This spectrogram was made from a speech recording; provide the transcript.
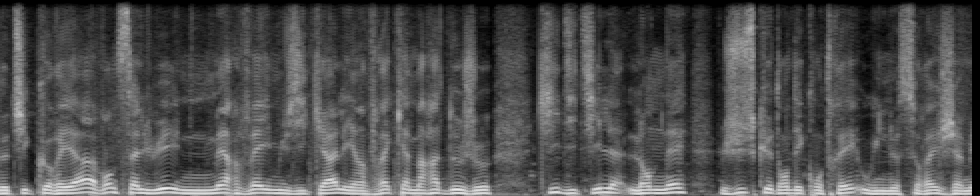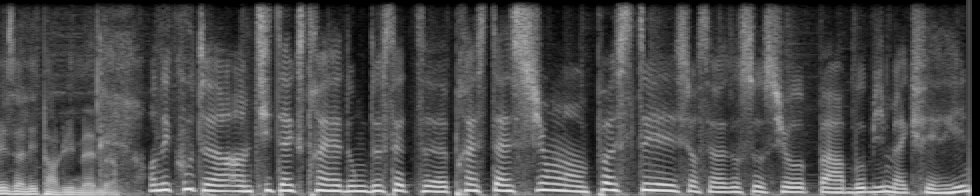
de Chick Corea, avant de saluer une merveille musicale et un vrai camarade de jeu qui, dit-il, l'emmenait jusque dans des contrées où il ne serait jamais allé par lui-même. On écoute un, un petit extrait donc de cette euh, prestation postée sur ses réseaux sociaux par Bobby McFerrin.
